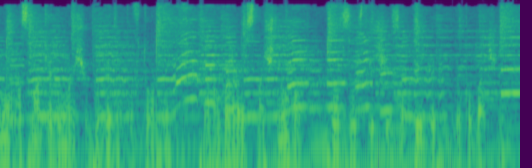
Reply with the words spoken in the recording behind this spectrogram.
Ну, а смак, я думаю, що буде неповторний. Я вам бажаю смачного. До зустрічі за тиждень. До побачення.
